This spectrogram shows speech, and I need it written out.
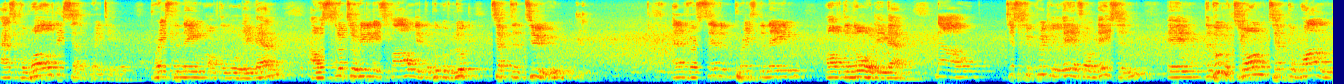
as the world is celebrating. Praise the name of the Lord. Amen. Our scripture reading is found in the book of Luke, chapter 2, and verse 7. Praise the name of the Lord. Amen. Now, just to quickly lay a foundation, in the book of John, chapter 1,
